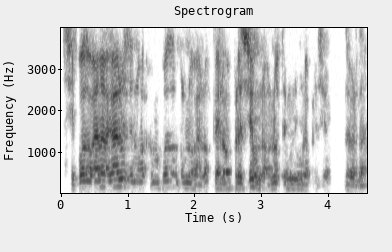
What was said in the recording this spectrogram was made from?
Si puedo ganar, gano, si no, puedo, pues no gano. Pero presión no, no tengo ninguna presión, de verdad.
